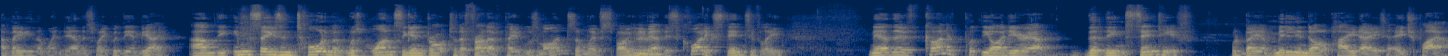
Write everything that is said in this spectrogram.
a meeting that went down this week with the NBA. Um, the in-season tournament was once again brought to the front of people's minds, and we've spoken about this quite extensively. Now they've kind of put the idea out that the incentive would be a million dollar payday to each player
